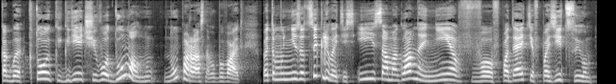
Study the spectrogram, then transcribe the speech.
Как бы кто где чего думал, ну, ну по-разному бывает. Поэтому не зацикливайтесь и самое главное, не в, впадайте в позицию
